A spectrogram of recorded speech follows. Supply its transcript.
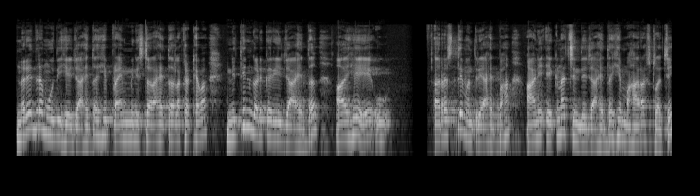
नरेंद्र मोदी हे जे आहेत हे प्राईम मिनिस्टर आहेत लक्षात ठेवा. नितीन गडकरी जे आहेत हे रस्ते मंत्री आहेत पहा. आणि एकनाथ शिंदे जे आहेत हे महाराष्ट्राचे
